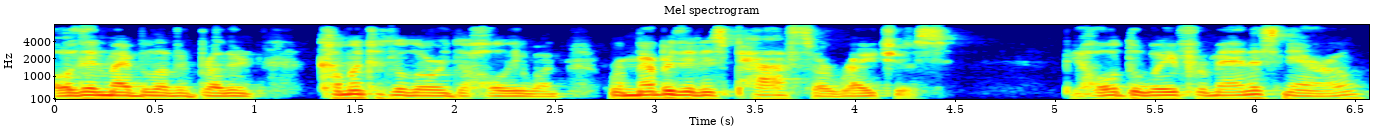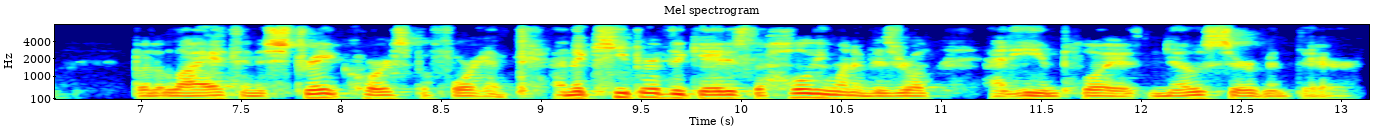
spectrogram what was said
O then, my beloved brethren, come unto the Lord the Holy One. Remember that his paths are righteous. Behold, the way for man is narrow but it lieth in a straight course before him. And the keeper of the gate is the Holy One of Israel, and he employeth no servant there.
